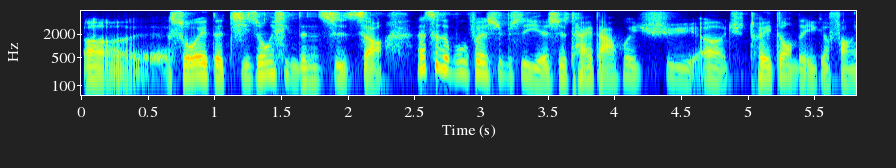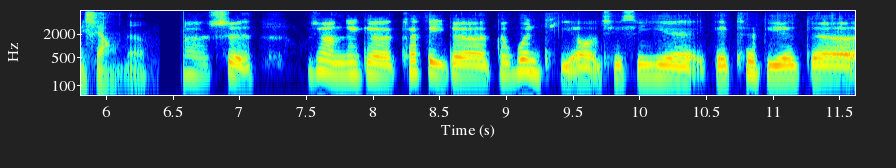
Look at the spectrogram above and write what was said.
呃所谓的集中性的制造。那这个部分是不是也是台达会去呃去推动的一个方向呢？嗯，是。我想那个 Kathy 的的问题哦，其实也也特别的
